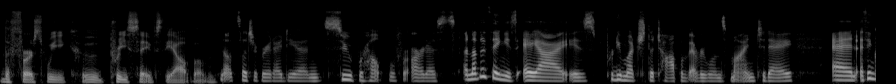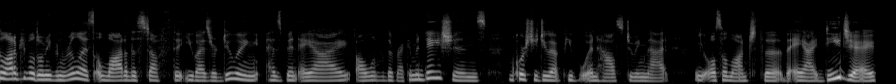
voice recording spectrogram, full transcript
the first week who pre-saves the album. That's such a great idea and super helpful for artists. Another thing is ai is pretty much the top of everyone's mind today. And I think a lot of people don't even realize a lot of the stuff that you guys are doing has been AI, all of the recommendations. Of course, you do have people in house doing that. And you also launched the, the AI DJ,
